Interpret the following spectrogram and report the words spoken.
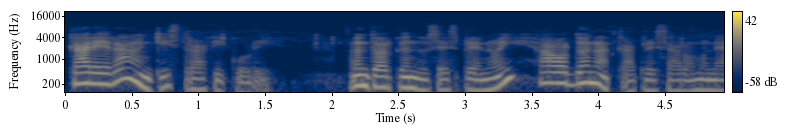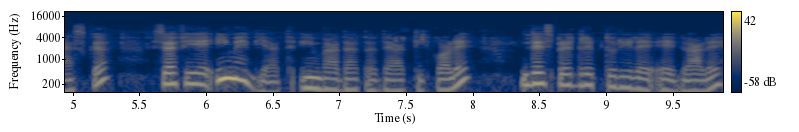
care era închis traficului. Întorcându-se spre noi, a ordonat ca presa românească să fie imediat invadată de articole despre drepturile egale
